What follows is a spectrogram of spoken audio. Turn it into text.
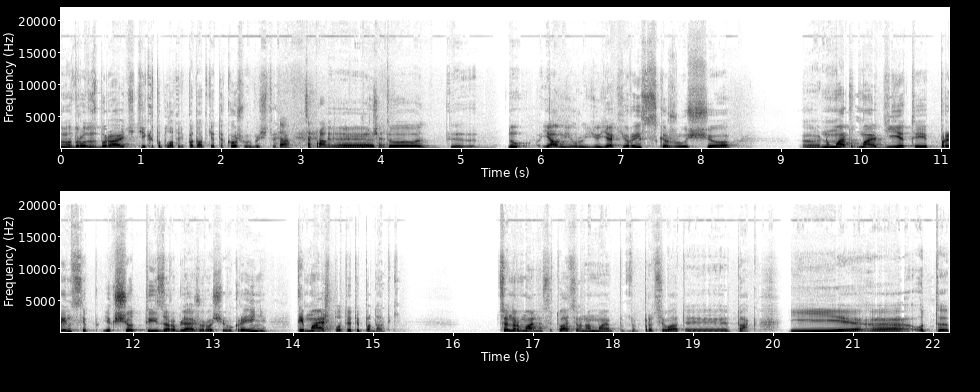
Ну, на дрони збирають ті, хто платить податки, також, вибачте. Так, це правда. Е, то е, ну, я вам як юрист скажу, що е, ну, має, тут має діяти принцип, якщо ти заробляєш гроші в Україні, ти маєш платити податки. Це нормальна ситуація, вона має працювати так. І е, от е,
